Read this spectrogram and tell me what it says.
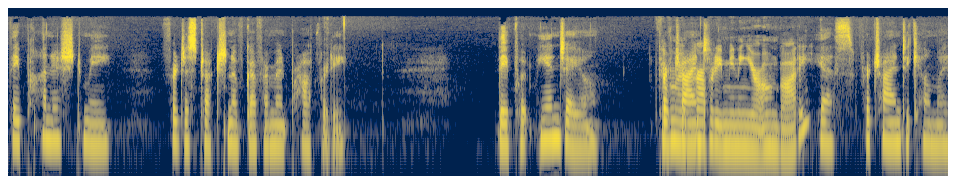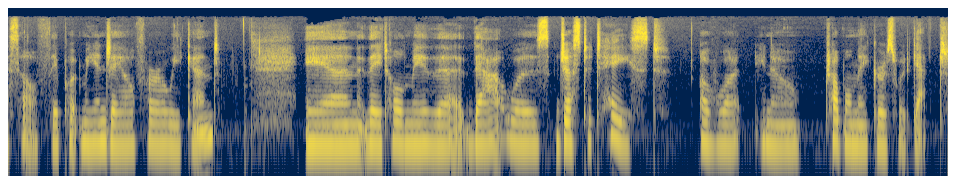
They punished me for destruction of government property. They put me in jail. Government property to, meaning your own body? Yes, for trying to kill myself. They put me in jail for a weekend. And they told me that that was just a taste of what, you know, troublemakers would get.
